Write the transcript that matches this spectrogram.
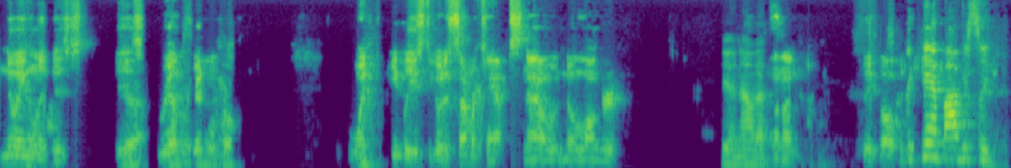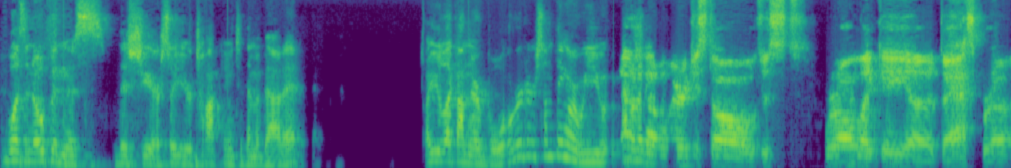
New England is is Yeah. real Totally fiddle. When people used to go to summer camps, now no longer Yeah, now that's on. They've all been the camp. Obviously, wasn't open this this year, so you're talking to them about it. Are you like on their board or something, or were you? No, actually- no. We're just all just we're all like a uh, diaspora.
